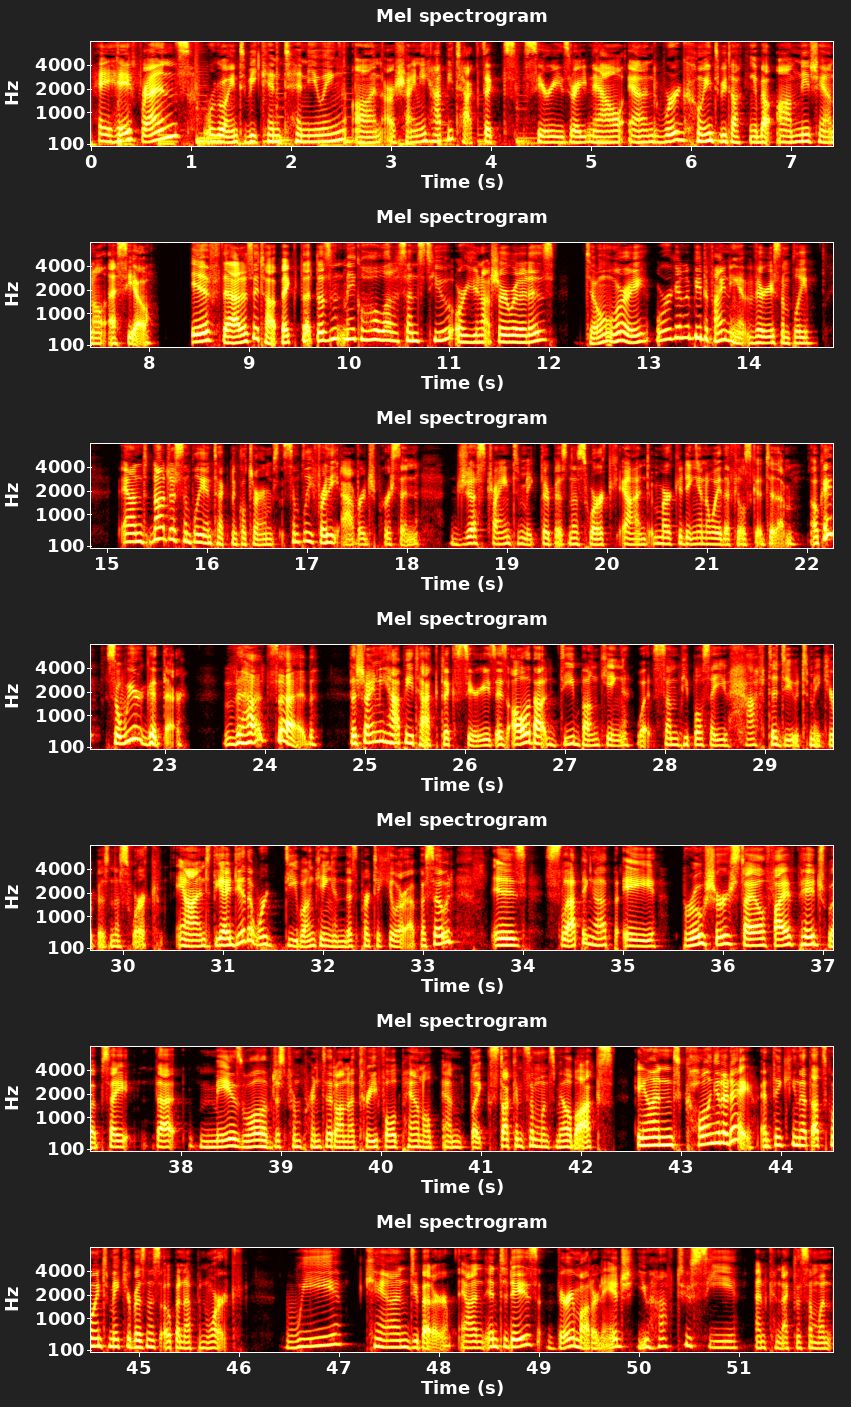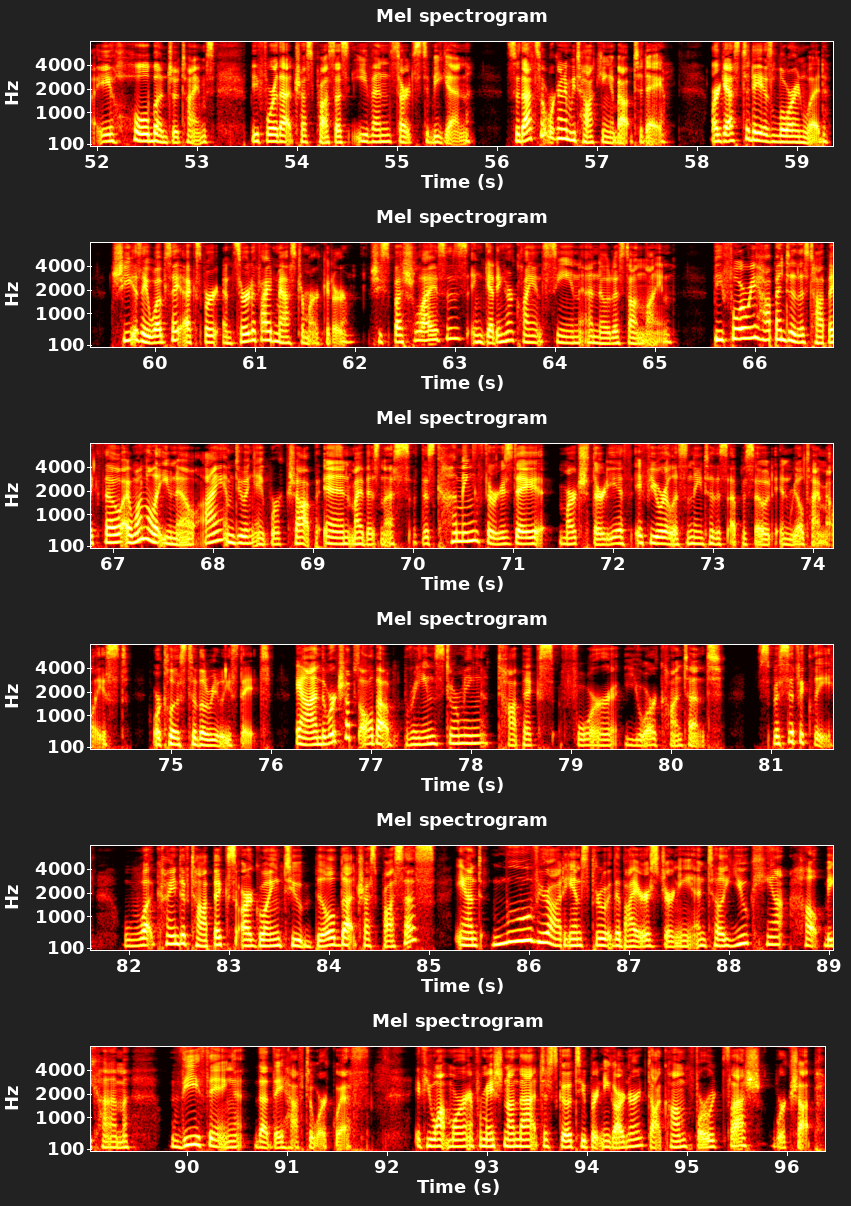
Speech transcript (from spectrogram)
Hey, hey, friends. We're going to be continuing on our Shiny Happy Tactics series right now, and we're going to be talking about omni channel SEO. If that is a topic that doesn't make a whole lot of sense to you, or you're not sure what it is, don't worry. We're going to be defining it very simply. And not just simply in technical terms, simply for the average person just trying to make their business work and marketing in a way that feels good to them. Okay, so we're good there. That said, the Shiny Happy Tactics series is all about debunking what some people say you have to do to make your business work. And the idea that we're debunking in this particular episode is slapping up a brochure style five page website that may as well have just been printed on a threefold panel and like stuck in someone's mailbox and calling it a day and thinking that that's going to make your business open up and work. We can do better. And in today's very modern age, you have to see and connect with someone a whole bunch of times before that trust process even starts to begin. So that's what we're going to be talking about today. Our guest today is Lauren Wood. She is a website expert and certified master marketer. She specializes in getting her clients seen and noticed online. Before we hop into this topic, though, I want to let you know I am doing a workshop in my business this coming Thursday, March 30th, if you are listening to this episode in real time at least, or close to the release date. And the workshop's all about brainstorming topics for your content. Specifically, what kind of topics are going to build that trust process and move your audience through the buyer's journey until you can't help become the thing that they have to work with. If you want more information on that, just go to britneygardner.com forward slash workshop.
